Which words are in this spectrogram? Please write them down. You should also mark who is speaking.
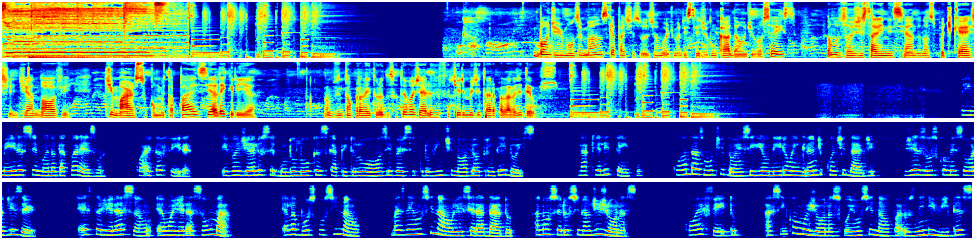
Speaker 1: Jesus.
Speaker 2: Bom dia, irmãos e irmãs, que a paz de Jesus e o amor de Maria esteja com cada um de vocês. Vamos hoje estar iniciando nosso podcast, dia 9 de março, com muita paz e alegria. Vamos então para a leitura do Santo Evangelho, refletir e meditar a palavra de Deus.
Speaker 3: Primeira semana da Quaresma, quarta-feira. Evangelho segundo Lucas, capítulo 11, versículo 29 ao 32. Naquele tempo, quando as multidões se reuniram em grande quantidade, Jesus começou a dizer: Esta geração é uma geração má. Ela busca um sinal, mas nenhum sinal lhe será dado, a não ser o sinal de Jonas. Com efeito, assim como Jonas foi um sinal para os ninivitas,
